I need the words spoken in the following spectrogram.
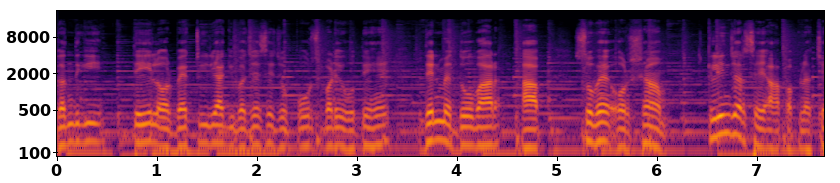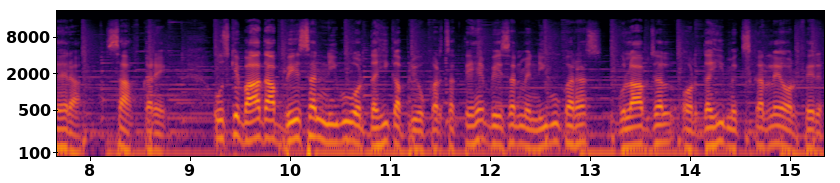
गंदगी, तेल और बैक्टीरिया की वजह से जो पोर्स बड़े होते हैं, दिन में दो बार आप सुबह और शाम क्लिंजर से आप अपना चेहरा साफ़ करें। उसके बाद आप बेसन, नींबू और दही का प्रयोग कर सकते हैं। बेसन में नींबू का रस, गुलाब जल और दही मिक्स कर लें और फिर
